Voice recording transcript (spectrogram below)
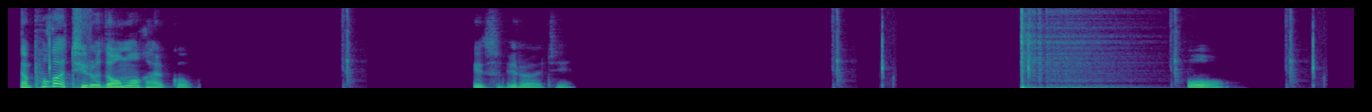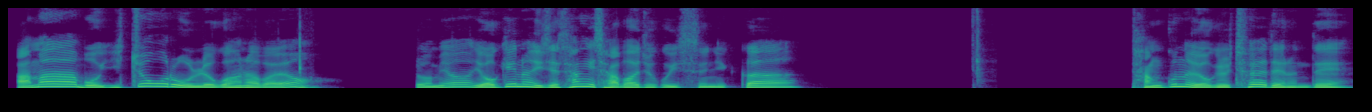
일단 포가 뒤로 넘어갈 거고 어떻게 수비를 하지? 오. 아마 뭐 이쪽으로 오려고 하나 봐요. 그러면 여기는 이제 상이 잡아주고 있으니까 장군을 여기를 쳐야 되는데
